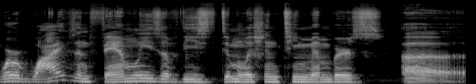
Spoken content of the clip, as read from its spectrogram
were wives and families of these demolition team members uh,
